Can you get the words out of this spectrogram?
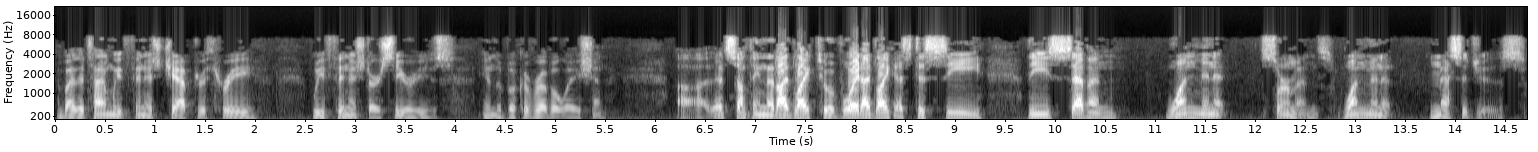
And by the time we finish chapter 3, we've finished our series in the book of Revelation. Uh, that's something that I'd like to avoid. I'd like us to see these seven one minute sermons, one minute messages.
